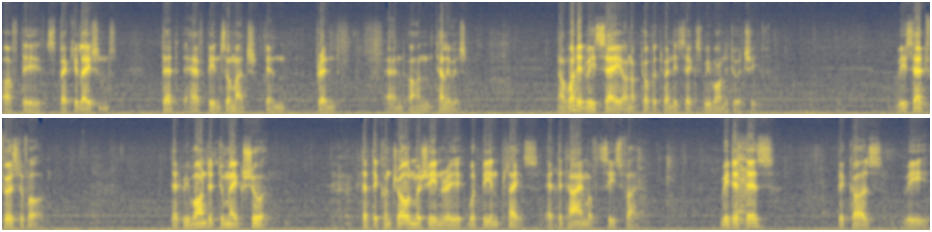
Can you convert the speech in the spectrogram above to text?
of the speculations that have been so much in print and on television. Now, what did we say on October 26 we wanted to achieve? We said, first of all, that we wanted to make sure that the control machinery would be in place at the time of ceasefire. We did this because we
